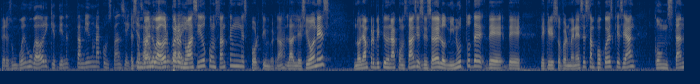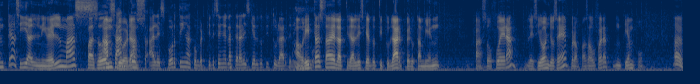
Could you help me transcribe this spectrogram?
Pero es un buen jugador y que tiene también una constancia. y que Es un buen jugador, pero ahí. no ha sido constante en un Sporting, ¿verdad? Las lesiones no le han permitido una constancia. Y si usted ve los minutos de, de, de, de Christopher Meneses, tampoco es que sean constante así al nivel más Pasó del amplio, ¿verdad? Santos al Sporting a convertirse en el lateral izquierdo titular del equipo. Ahorita está de lateral izquierdo titular, pero también pasó fuera, lesión, yo sé, pero ha pasado fuera un tiempo. Ah,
